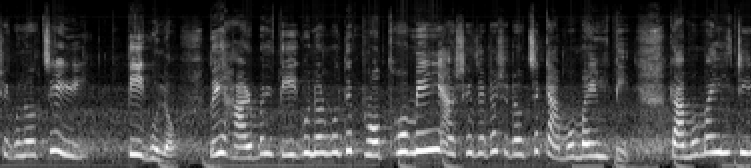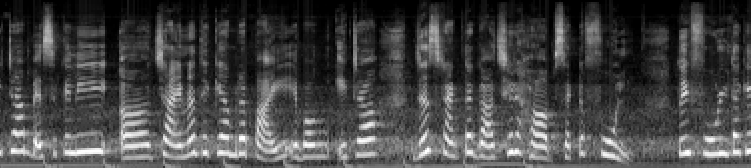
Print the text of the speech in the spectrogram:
সেগুলো হচ্ছে এই টিগুলো তো এই হার্বাল টিগুলোর মধ্যে প্রথমেই আসে যেটা, সেটা হচ্ছে ক্যামোমাইল টি ক্যামোমাইল টিটা বেসিক্যালি চায়না থেকে আমরা পাই এবং এটা জাস্ট একটা গাছের হার্বস একটা ফুল। তো এই ফুলটাকে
